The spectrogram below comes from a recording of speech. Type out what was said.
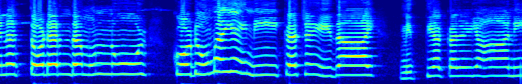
எனத் தொடர்ந்த முன்னூல் கொடுமையை நீக்க செய்தாய் நித்ய கல்யாணி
